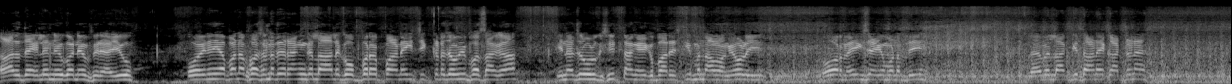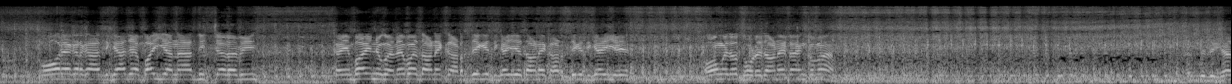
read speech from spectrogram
आज देख ले न्यू का न्यू फिर आयु। कोई नहीं, अपना फसने दे रंग लाल, गोबर, पानी की चिक्कड़ जो भी फसागा, इन्हें ज़रूर सीटांगे एक बार, इसकी मनावांगे होली और नहीं चाहिए मनदी ले लाग के दाने काटने। और अगर का दिखा जाए, भाई ना नीचे का भी। कई भाई नु कहते भाई दाने काट देगी, दिखाइए, दाने काट देगी, दिखाइए। होंगे तो थोड़े दाने टैंक में। ऐसे दिखा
